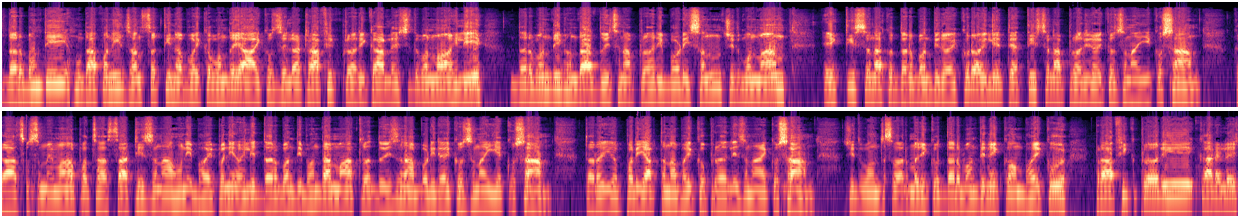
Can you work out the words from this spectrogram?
दरबन्दी हुँदा पनि जनशक्ति नभएको भन्दै आएको जिल्ला ट्राफिक प्रहरी कार्यालय चितवनमा अहिले दरबन्दीभन्दा दुईजना प्रहरी बढी छन्। चितवनमा एकतिसजनाको दरबन्दी रहेको र अहिले तेत्तिसजना प्रहरी रहेको जनाइएको छ। काजको समयमा पचास जना हुने भए पनि अहिले दरबन्दीभन्दा मात्र दुईजना बढी रहेको जनाइएको छ। तर यो पर्याप्त नभएको प्रहरीले जनाएको छ। चितवन शहरमरीको दरबन्दी नै कम भएको ट्राफिक प्रहरी कार्यालय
